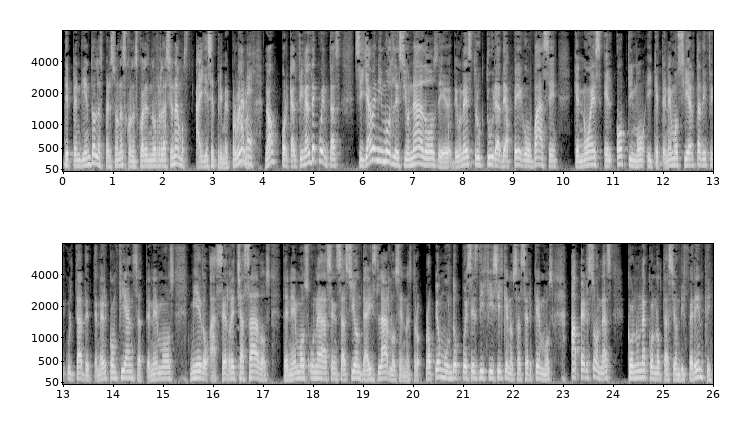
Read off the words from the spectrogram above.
dependiendo a las personas con las cuales nos relacionamos. Ahí es el primer problema. ¿no? Porque al final de cuentas, si ya venimos lesionados de, de una estructura de apego base que no es el óptimo y que tenemos cierta dificultad de tener confianza, tenemos miedo a ser rechazados, tenemos una sensación de aislarlos en nuestro propio mundo, pues es difícil que nos acerquemos a personas con una connotación diferente.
